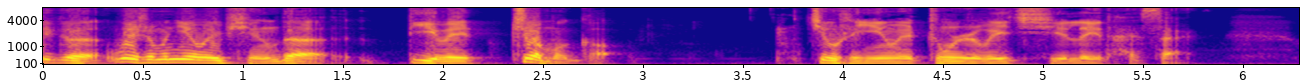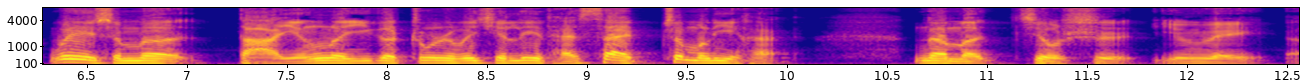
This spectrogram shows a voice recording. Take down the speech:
这个为什么聂卫平的地位这么高？就是因为中日围棋擂台赛。为什么打赢了一个中日围棋擂台赛这么厉害？那么就是因为啊，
